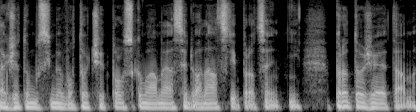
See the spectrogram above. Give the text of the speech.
takže to musíme otočit. Polsko máme asi 12%, protože je tam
